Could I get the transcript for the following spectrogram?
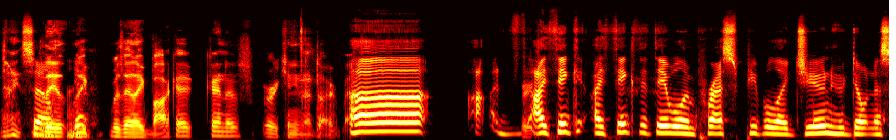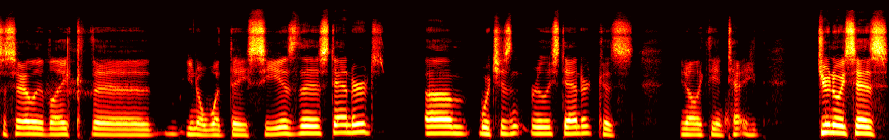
Nice. So- were they like were they like Baka kind of, or can you not talk about? Uh, I, I think I think that they will impress people like June who don't necessarily like the you know what they see as the standard, um, which isn't really standard because you know like the intent. June always says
